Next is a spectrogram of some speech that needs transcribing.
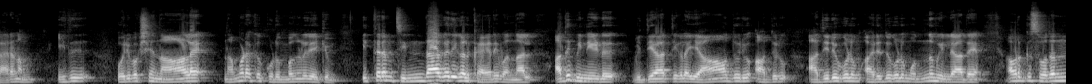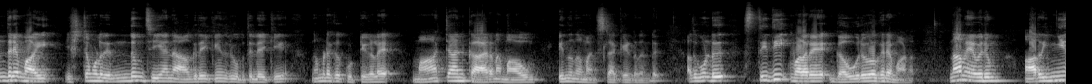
കാരണം ഇത് ഒരുപക്ഷെ നാളെ നമ്മുടെയൊക്കെ കുടുംബങ്ങളിലേക്കും ഇത്തരം ചിന്താഗതികൾ കയറി വന്നാൽ അത് പിന്നീട് വിദ്യാർത്ഥികളെ യാതൊരു അതിരു അതിരുകളും അരുതുകളും ഒന്നുമില്ലാതെ അവർക്ക് സ്വതന്ത്രമായി ഇഷ്ടമുള്ളത് എന്തും ചെയ്യാൻ ആഗ്രഹിക്കുന്ന രൂപത്തിലേക്ക് നമ്മുടെയൊക്കെ കുട്ടികളെ മാറ്റാൻ കാരണമാവും എന്ന് നാം മനസ്സിലാക്കേണ്ടതുണ്ട്. അതുകൊണ്ട് സ്ഥിതി വളരെ ഗൗരവകരമാണ്. നാം ഏവരും അറിഞ്ഞ്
